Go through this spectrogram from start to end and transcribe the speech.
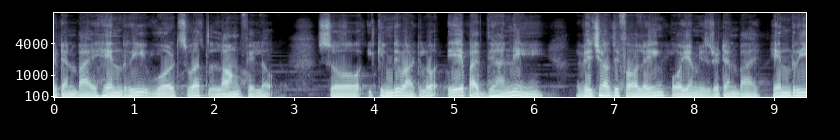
written by Henry Wordsworth Longfellow so ఈ కింది వాటిలో ఏ పద్యాన్ని which of the following poem is written by Henry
